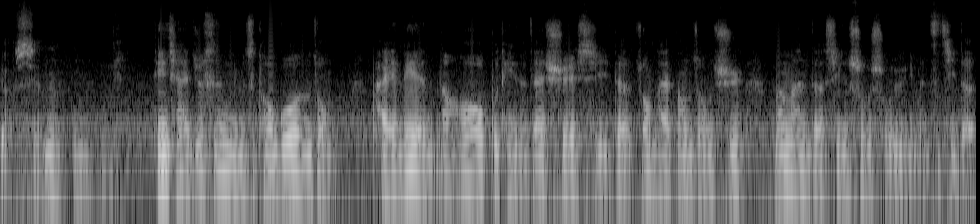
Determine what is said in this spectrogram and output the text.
表现。嗯嗯，听起来就是你们是透过那种排练，然后不停的在学习的状态当中，去慢慢的形塑属于你们自己的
